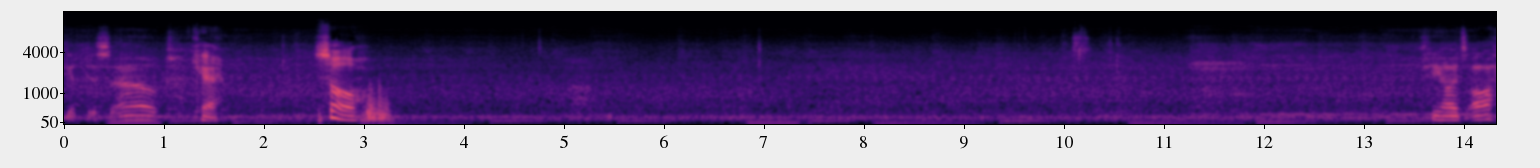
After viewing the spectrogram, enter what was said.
Get this out. Okay so see how it's off?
